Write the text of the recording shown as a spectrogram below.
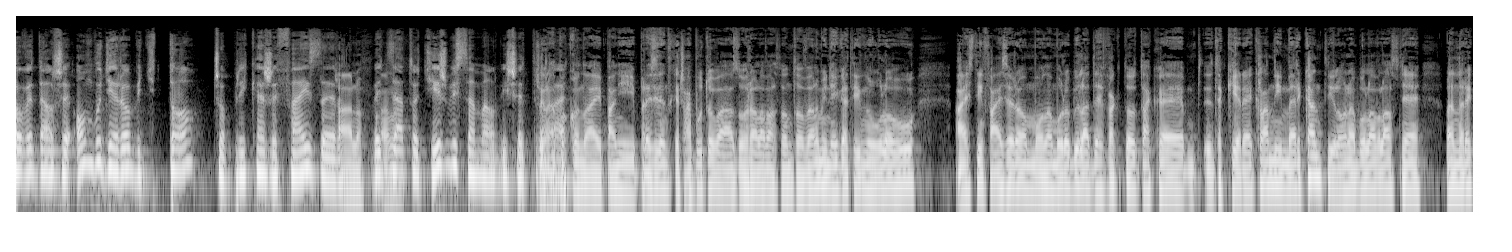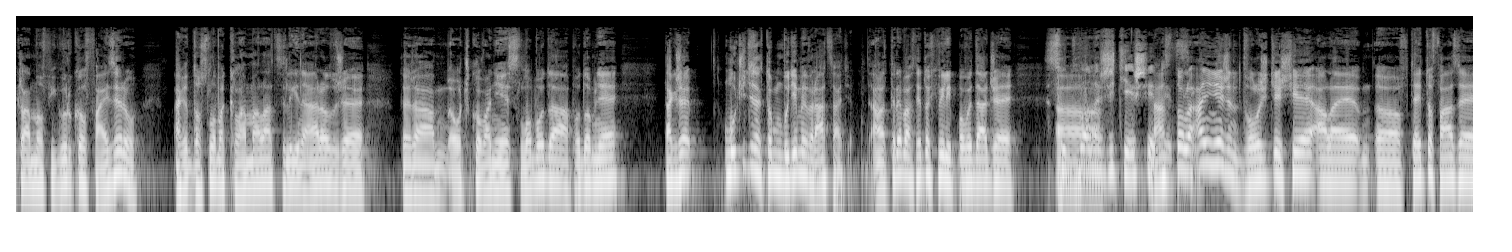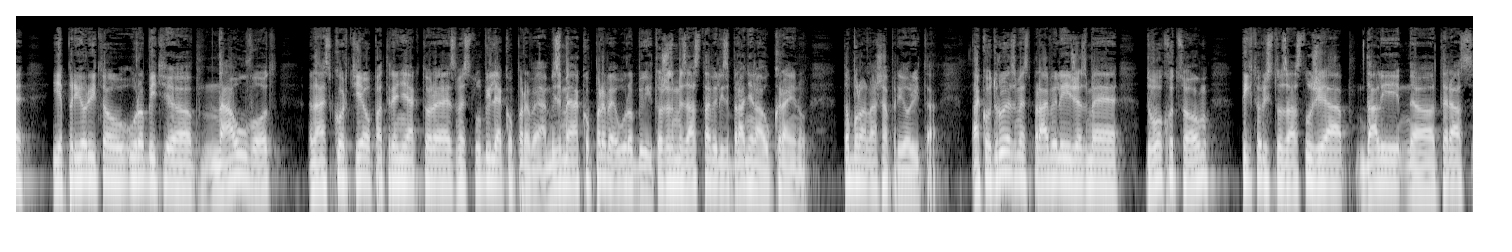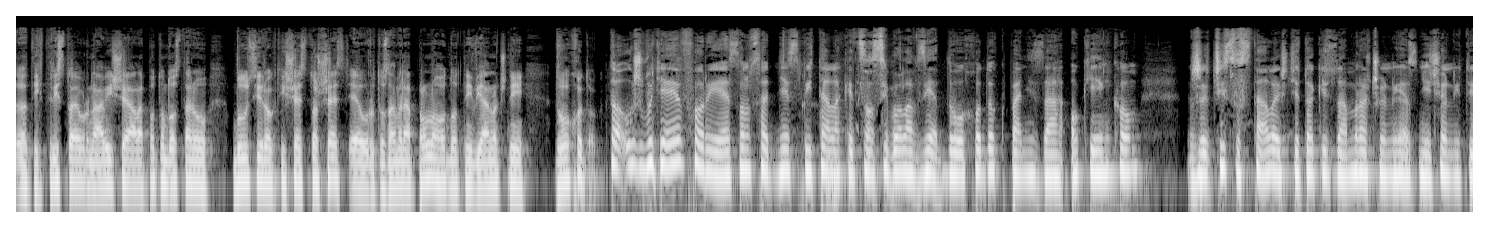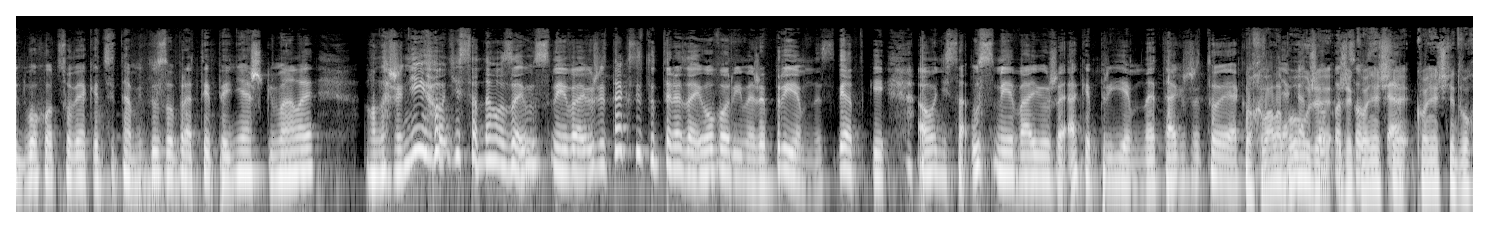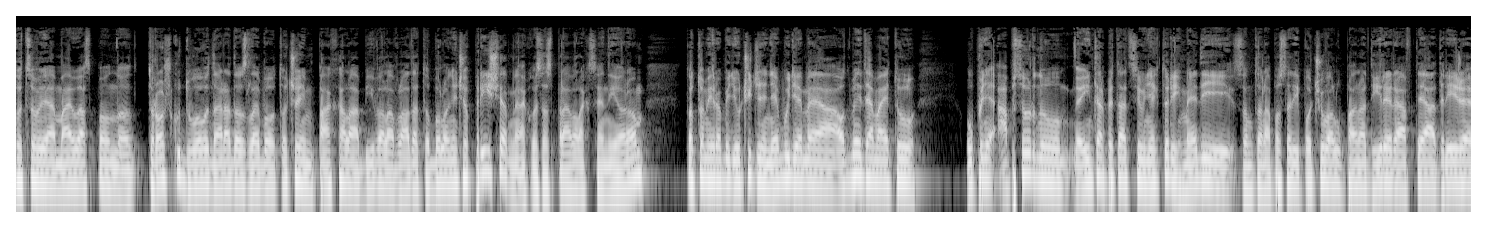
povedal, že on bude robiť to, čo prikáže Pfizer. Áno, Veď áno. za to tiež by sa mal vyšetrovať. Napokon aj pani prezidentka Čaputová zohrala v tomto veľmi negatívnu úlohu aj s tým Pfizerom ona mu robila de facto také, taký reklamný merkantil. Ona bola vlastne len reklamnou figurkou Pfizeru. A doslova klamala celý národ, že teda očkovanie je sloboda a podobne. Takže určite sa k tomu budeme vrácať. Ale treba v tejto chvíli povedať, že sú dôležitejšie na stole, Ani nie, že dôležitejšie, ale v tejto fáze je prioritou urobiť na úvod najskôr tie opatrenia, ktoré sme slúbili ako prvé. A my sme ako prvé urobili to, že sme zastavili zbranie na Ukrajinu. To bola naša priorita. Ako druhé sme spravili, že sme dôchodcom, tí, ktorí si to zaslúžia, dali uh, teraz uh, tých 300 eur navyše, ale potom dostanú budúci rok tých 606 eur. To znamená plnohodnotný vianočný dôchodok. To už bude euforia. Ja som sa dnes pýtala, keď som si bola vziať dôchodok pani za okienkom, že či sú stále ešte takí zamračení a zničení tí dôchodcovia, keď si tam idú zobrať tie peniažky malé ona, že nie, oni sa naozaj usmievajú, že tak si tu teraz aj hovoríme, že príjemné sviatky a oni sa usmievajú, že aké príjemné, takže to je ako... No chvála Bohu, že, že konečne, konečne dôchodcovia majú aspoň no, trošku dôvod na radosť, lebo to, čo im páchala bývalá vláda, to bolo niečo príšerné, ako sa správala k seniorom. Toto my robiť určite nebudeme a odmietam aj tú úplne absurdnú interpretáciu niektorých médií. Som to naposledy počúval u pána Dírera v teatri, že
